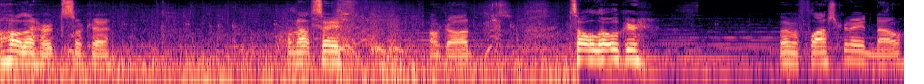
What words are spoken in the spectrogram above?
Oh, that hurts. Okay. I'm not safe. Oh god. It's all ogre. Do I have a flash grenade? No.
